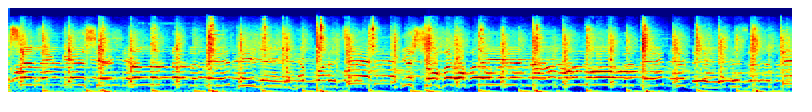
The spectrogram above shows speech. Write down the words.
से लेंगे सेंट्रल तक दे दिए हैं पर्चे? देख देख जलते।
